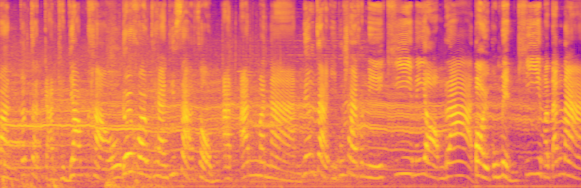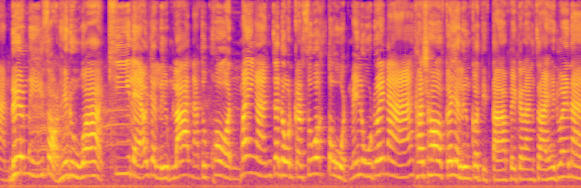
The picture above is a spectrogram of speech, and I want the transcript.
มันก็จัดการขย้ำเขาด้วยความแค้นที่สะสมอัดอั้นมานาน เนื่องจากอีผู้ชายคนนี้ขี้ไม่ยอมราด ปล่อยกูเหม็นขี้มาตั้งนาน เรื่องนี้สอนให้ดูว่าขี้แล้วอย่าลืมราดนะทุกคน ไม่งั้นจะโดนกระซวกตูดไม่รู้ด้วยนะ ถ้าชอบก็อย่าลืมกดติดตามเป็นกำลังใจให้ด้วยนะ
